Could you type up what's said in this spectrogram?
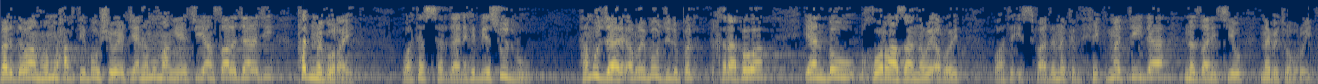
بەردەوام هەموو هەفتی بۆ شێوەیەتیان هەموو مانگەیەکی یان ساڵە جارێکی قەت نەگۆڕیت واتە سەردانەکەت بێسوود بوو. هەموو جارێ ئەڕۆی بەو جلوپ خراپەوە یان بەو خۆڕازانەوەی ئەڕۆیت واتە ئیسفادە نەکرد. حکمەتیدا نەزانی چی و نەبێتەوە بڕۆیت.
